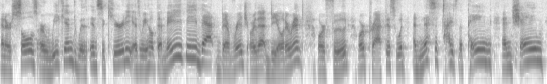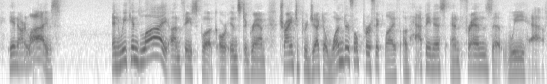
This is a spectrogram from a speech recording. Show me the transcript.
And our souls are weakened with insecurity as we hope that maybe that beverage or that deodorant or food or practice would anesthetize the pain and shame in our lives. And we can lie on Facebook or Instagram trying to project a wonderful, perfect life of happiness and friends that we have.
